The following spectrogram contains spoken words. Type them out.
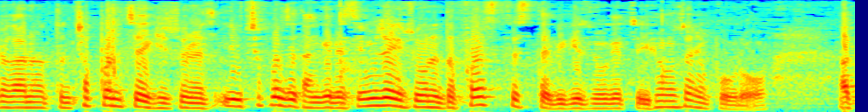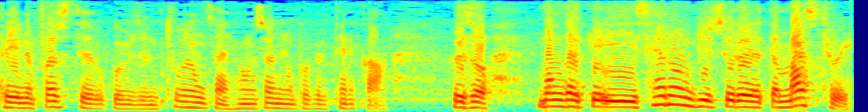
들어가는 어떤 첫 번째 기술에서, 이 첫 번째 단계에서 이 문장이 주어는 the first step, 이게 주어겠죠. 이 형사용법으로. 앞에 있는 first step 꾸며주는 투부동사 형사용법일 테니까, 그래서 뭔가 이렇게 이 새로운 기술의 어떤 마스터리,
